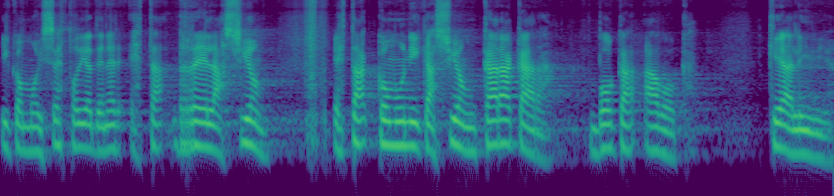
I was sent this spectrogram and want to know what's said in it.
y con Moisés podía tener esta relación, esta comunicación cara a cara, boca a boca. Qué alivio.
